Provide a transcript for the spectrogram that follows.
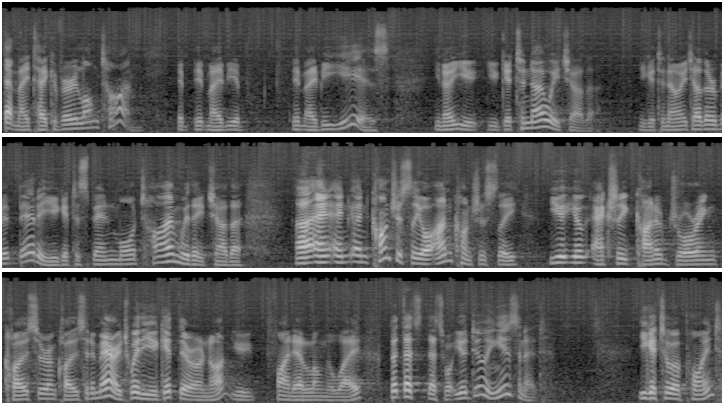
that may take a very long time. It, it, may be a it may be years. You know, you, you get to know each other. You get to know each other a bit better. You get to spend more time with each other. Uh, and, and, and consciously or unconsciously, you, you're actually kind of drawing closer and closer to marriage. Whether you get there or not, you find out along the way. But that's, that's what you're doing, isn't it? You get to a point,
